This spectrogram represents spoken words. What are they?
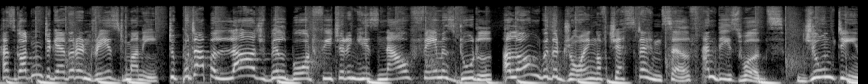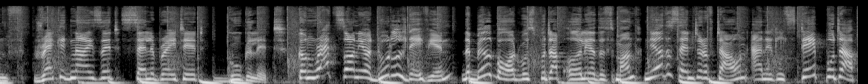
has gotten together and raised money to put up a large billboard featuring his now famous doodle along with a drawing of Chester himself and these words Juneteenth. Recognize it, celebrate it, Google it. Congrats on your doodle, Davian. The billboard was put up earlier this month near the center of town and it'll stay put up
